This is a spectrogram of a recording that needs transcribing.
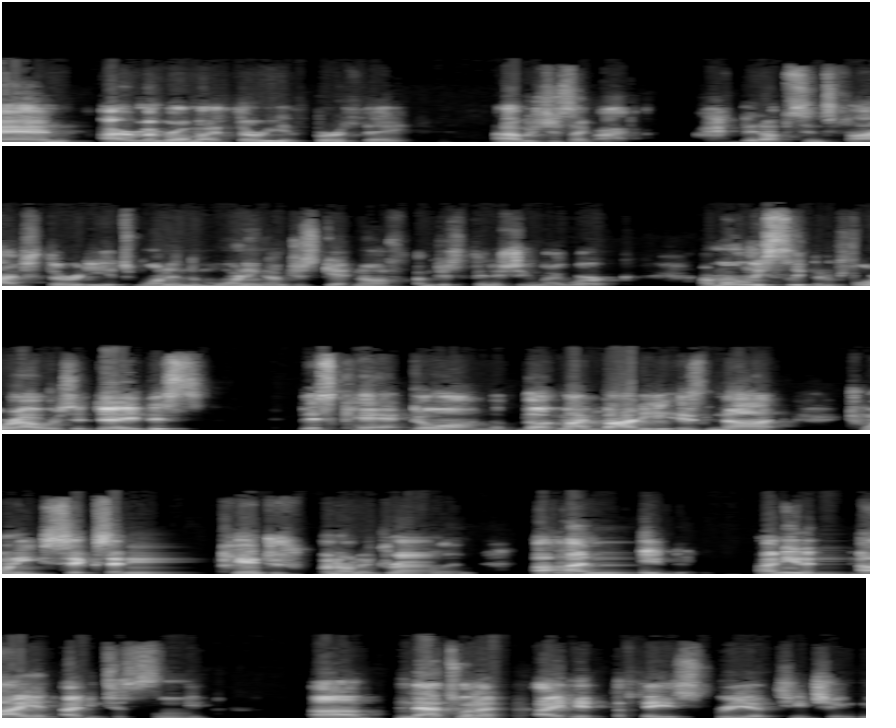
And I remember on my 30th birthday, I was just like, I, I've been up since 5:30. It's one in the morning. I'm just getting off. I'm just finishing my work. I'm only sleeping four hours a day. This this can't go on. The, the, my Mhm. body is not 26 and it can't just run on adrenaline. I, I need I need a diet. I need to sleep. Um, and that's when I, I hit the phase three of teaching,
